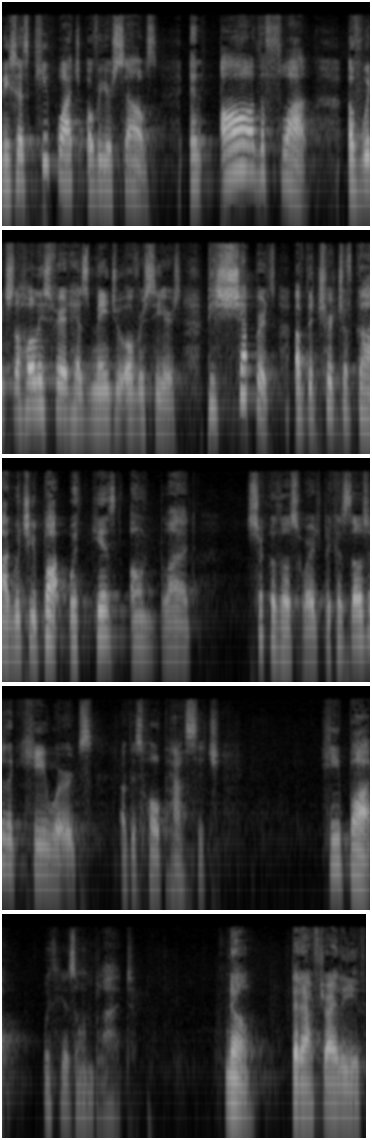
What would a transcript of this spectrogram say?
And he says, Keep watch over yourselves and all the flock of which the Holy Spirit has made you overseers. Be shepherds of the church of God, which he bought with his own blood. Circle those words because those are the key words of this whole passage. He bought with his own blood. Know that after I leave,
